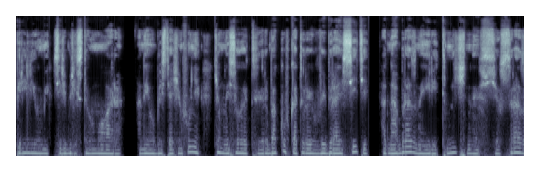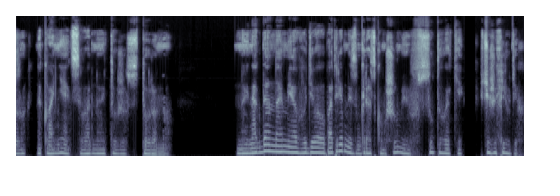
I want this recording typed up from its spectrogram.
переливами серебристого муара, а на его блестящем фоне темный силуэт рыбаков, которые, выбирая сети, однообразно и ритмично все сразу наклоняется в одну и ту же сторону. Но иногда нами овладевала потребность в городском шуме, в сутолоке, в чужих людях.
